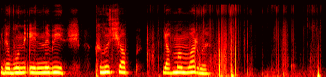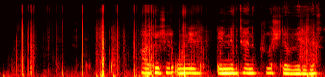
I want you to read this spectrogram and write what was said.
Bir de bunun eline bir kılıç yap yapmam var mı? Arkadaşlar onun eline bir tane kılıç da veririz.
